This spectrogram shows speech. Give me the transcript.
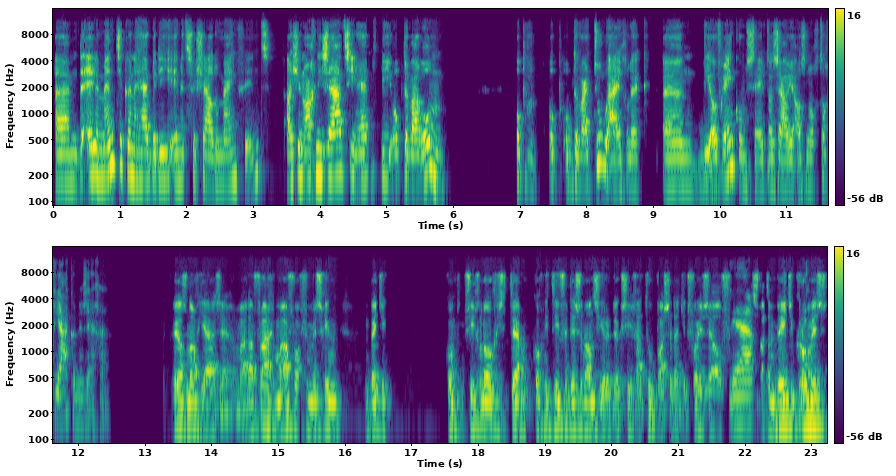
um, de elementen kunnen hebben die je in het sociaal domein vindt. Als je een organisatie hebt die op de waarom, op, op, op de waartoe eigenlijk, um, die overeenkomst heeft, dan zou je alsnog toch ja kunnen zeggen. Dan kun je alsnog ja zeggen. Maar dan vraag ik me af of je misschien een beetje komt een psychologische term, cognitieve dissonantiereductie gaat toepassen. Dat je het voor jezelf, ja. wat een beetje krom is,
